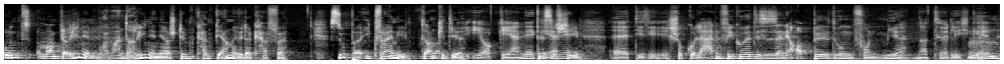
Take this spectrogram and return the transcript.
Und Mandarinen. Boah, Mandarinen, ja, stimmt. Kann die auch mal wieder kaufen. Super, ich freue mich. Danke dir. Ja, gerne, Das gerne. ist schön. Äh, diese Schokoladenfigur, das ist eine Abbildung von mir natürlich. Mhm.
